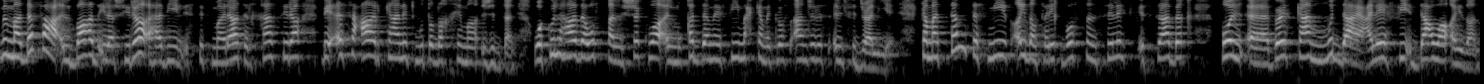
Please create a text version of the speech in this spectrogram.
مما دفع البعض إلى شراء هذه الاستثمارات الخاسرة بأسعار كانت متضخمة جدا. وكل هذا وفقا للشكوى المقدمة في محكمة لوس أنجلوس الفيدرالية. كما تم تسمية أيضا فريق بوسطن سيليك السابق بول بيرس كان مدعي عليه في الدعوة أيضا.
